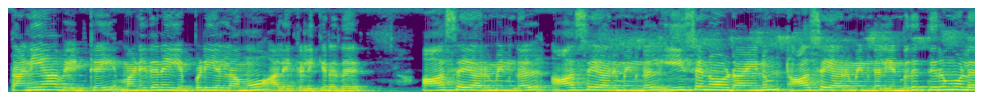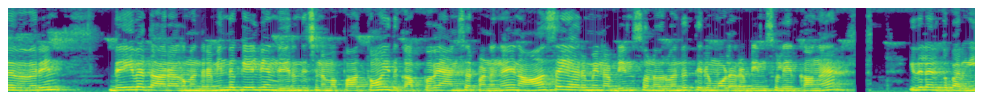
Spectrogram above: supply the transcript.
தனியா வேட்கை மனிதனை எப்படியெல்லாமோ அலைக்கழிக்கிறது. ஆசை அருமின்கள் ஆசை அருமின்கள் ஈசனோடாயினும் ஆசை அருமின்கள் என்பது திருமூலவரின் தெய்வ தாராக மந்திரம். இந்த கேள்வி அங்கே இருந்துச்சு நம்ம பார்த்தோம். இதுக்கு அப்போவே ஆன்சர் பண்ணுங்கள் ஏன்னா ஆசை அருமின் அப்படின்னு சொன்னவர் வந்து திருமூலர் அப்படின்னு சொல்லியிருக்காங்க. இதில் இருக்குது பாருங்க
